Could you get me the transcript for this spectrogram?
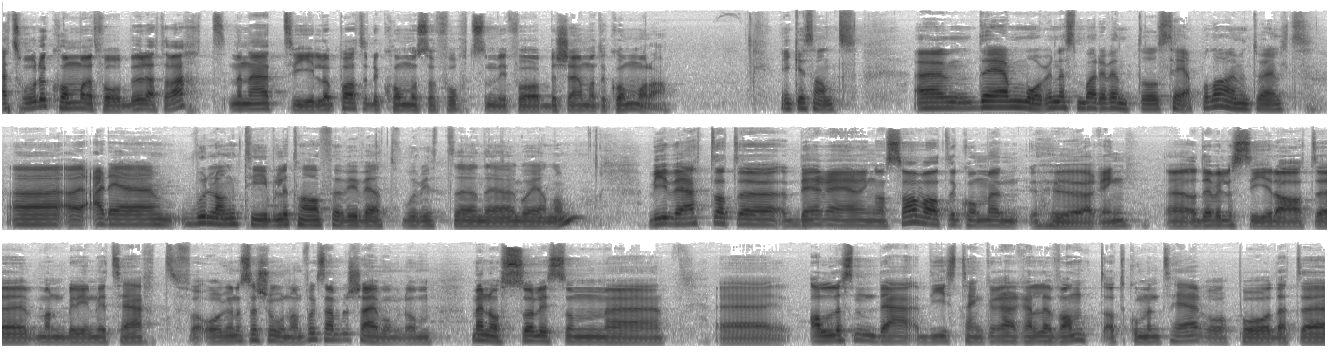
jeg tror det kommer et forbud etter hvert, men jeg tviler på at det kommer så fort som vi får beskjed om at det kommer. da. Ikke sant. Det må vi nesten bare vente og se på, da, eventuelt. Eh, er det, hvor lang tid vil det ta før vi vet hvorvidt eh, det går gjennom? Vi vet at det regjeringa sa, var at det kom en høring. Uh, og Det vil si da at uh, man blir invitert fra organisasjonene, f.eks. Skeiv Ungdom, men også liksom alle som de, de tenker er relevant at kommenterer på dette,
